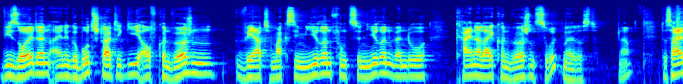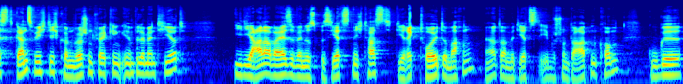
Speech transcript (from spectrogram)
wie soll denn eine Geburtsstrategie auf Conversion-Wert maximieren, funktionieren, wenn du keinerlei Conversions zurückmeldest? Ja? Das heißt, ganz wichtig, Conversion Tracking implementiert. Idealerweise, wenn du es bis jetzt nicht hast, direkt heute machen, ja, damit jetzt eben schon Daten kommen. Google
